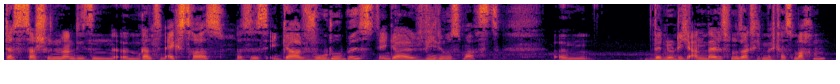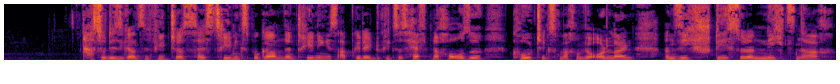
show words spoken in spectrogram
Das ist das Schöne an diesen ähm, ganzen Extras. Das ist egal, wo du bist, egal wie du es machst. Ähm, wenn du dich anmeldest und sagst, ich möchte das machen, hast du diese ganzen Features, das heißt Trainingsprogramm, dein Training ist abgedeckt, du kriegst das Heft nach Hause, Coachings machen wir online. An sich stehst du dann nichts nach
